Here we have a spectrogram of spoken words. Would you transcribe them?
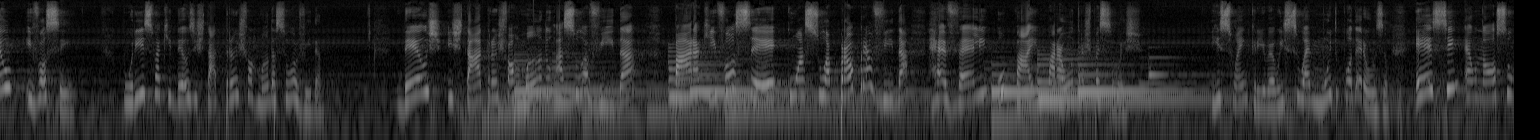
eu e você. Por isso é que Deus está transformando a sua vida. Deus está transformando a sua vida para que você, com a sua própria vida, revele o Pai para outras pessoas. Isso é incrível, isso é muito poderoso. Esse é o nosso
